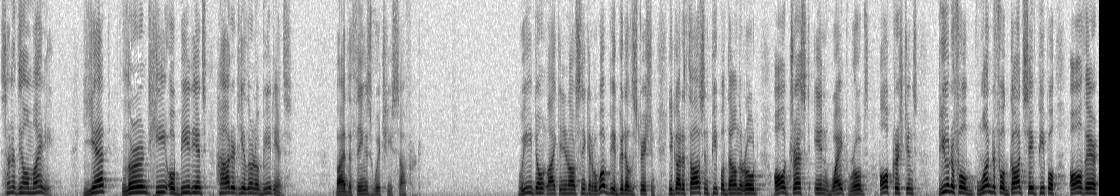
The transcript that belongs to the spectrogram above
Son of the Almighty, yet learned he obedience. How did he learn obedience? By the things which he suffered. We don't like, and you know, I was thinking about what would be a good illustration. You got a thousand people down the road, all dressed in white robes, all Christians, beautiful, wonderful, God saved people, all there.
